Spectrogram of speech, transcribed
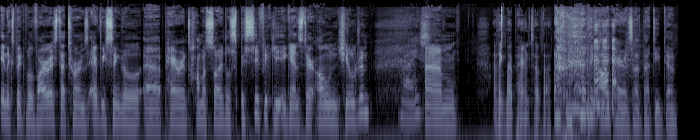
inexplicable virus that turns every single uh, parent homicidal, specifically against their own children. right. Um, I think my parents have that. I think all parents have that deep down.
